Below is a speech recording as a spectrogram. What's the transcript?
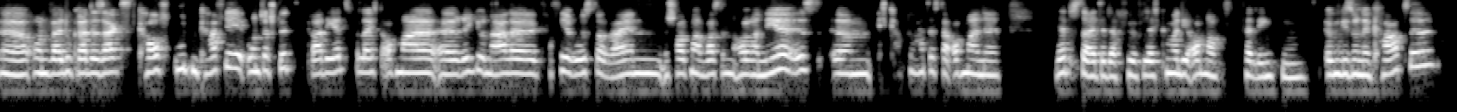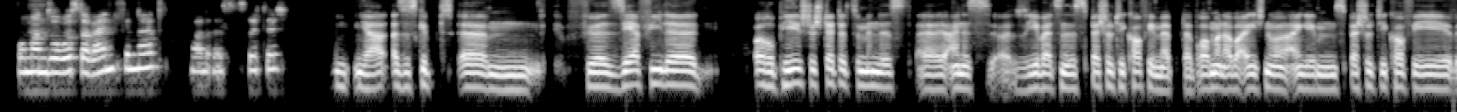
äh, und weil du gerade sagst, kauft guten Kaffee, unterstützt gerade jetzt vielleicht auch mal äh, regionale Kaffeeröstereien, schaut mal, was in eurer Nähe ist. Ähm, ich glaube, du hattest da auch mal eine Webseite dafür, vielleicht können wir die auch noch verlinken. Irgendwie so eine Karte, wo man so Röstereien findet. Ist das richtig? Ja, also es gibt ähm, für sehr viele europäische Städte zumindest äh, eines, also jeweils eine Specialty Coffee Map. Da braucht man aber eigentlich nur eingeben Specialty Coffee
